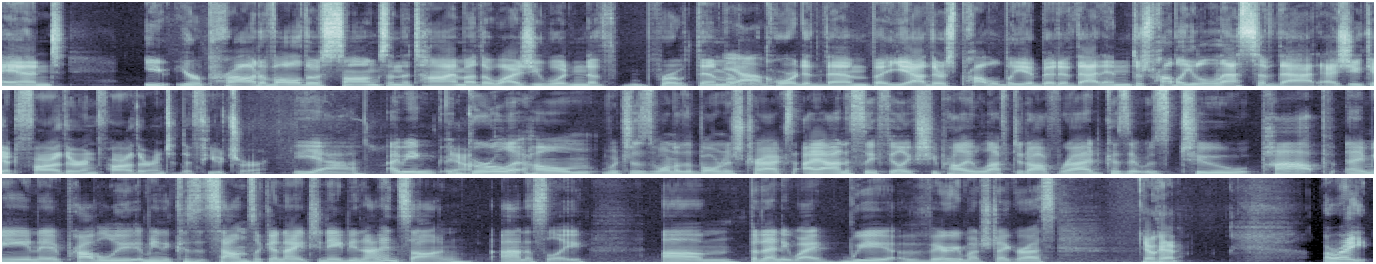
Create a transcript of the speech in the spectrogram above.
and you're proud of all those songs in the time otherwise you wouldn't have wrote them or Yeah. recorded them but yeah there's probably a bit of that and there's probably less of that as you get farther and farther into the future Yeah. I mean, Yeah. Girl at Home, which is one of the bonus tracks, I honestly feel like she probably left it off red because it was too pop. I mean, it probably, I mean, because it sounds like a 1989 song, honestly. Um, but anyway, we very much digress. Okay. All right.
